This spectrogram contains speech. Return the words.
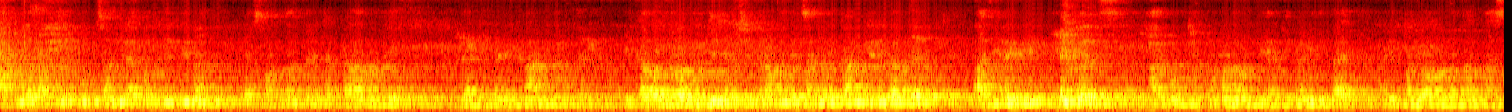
आपलं राज्य खूप चांगल्या पद्धतीनं या स्वातंत्र्याच्या काळामध्ये त्या ठिकाणी काम करत आहे एका बाजूला ऊर्जेच्या क्षेत्रामध्ये चांगलं काम केलं जात. आहे आज इलेक्ट्रिक व्हेकल्स फार मोठ्या प्रमाणावर या ठिकाणी येत आहेत आणि पर्यावरणाचा अभ्यास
